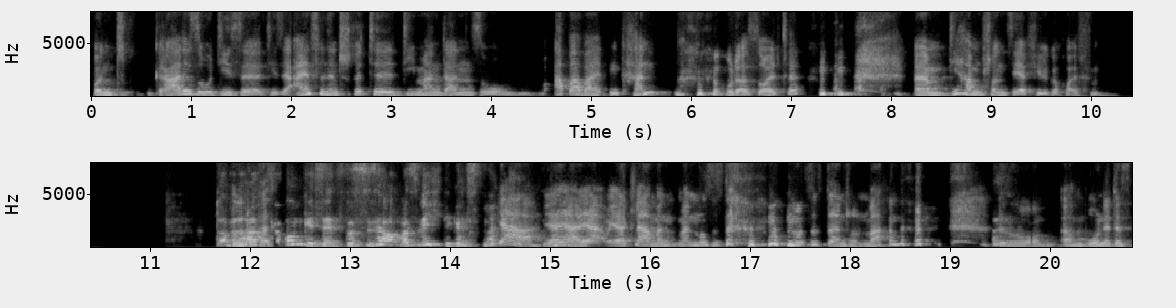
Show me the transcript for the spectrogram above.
Und gerade so diese, diese einzelnen Schritte, die man dann so abarbeiten kann oder sollte, ähm, die haben schon sehr viel geholfen. Aber du, du hast, es umgesetzt, das ist ja auch was Wichtiges. Ne? Ja, ja, ja, ja, ja, klar, man, man, muss es, man muss es dann schon machen. Also ähm, ohne das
